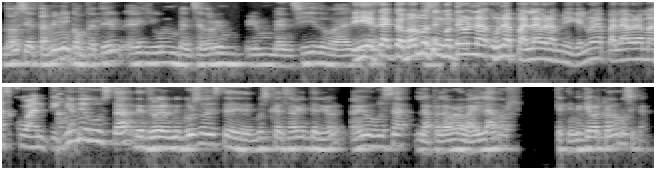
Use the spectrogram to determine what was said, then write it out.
¿no? O sea, también en competir hay un vencedor y un, y un vencido. Hay, Sí, exacto. Vamos a encontrar una, una palabra, Miguel, una palabra más A cuántica. mí me gusta, dentro de mi curso este de Busca del Sabio Interior, a mí me gusta la palabra bailador, que tiene que ver con la música.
